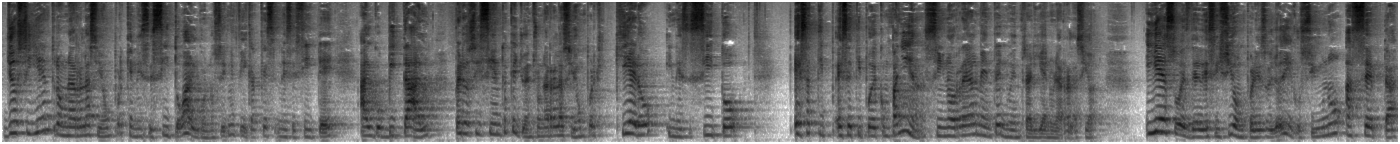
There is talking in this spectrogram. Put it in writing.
Yo sí entro a una relación porque necesito algo, no significa que necesite algo vital, pero sí siento que yo entro a una relación porque quiero y necesito ese tipo de compañía, si no realmente no entraría en una relación. Y eso es de decisión, por eso yo digo, si uno acepta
